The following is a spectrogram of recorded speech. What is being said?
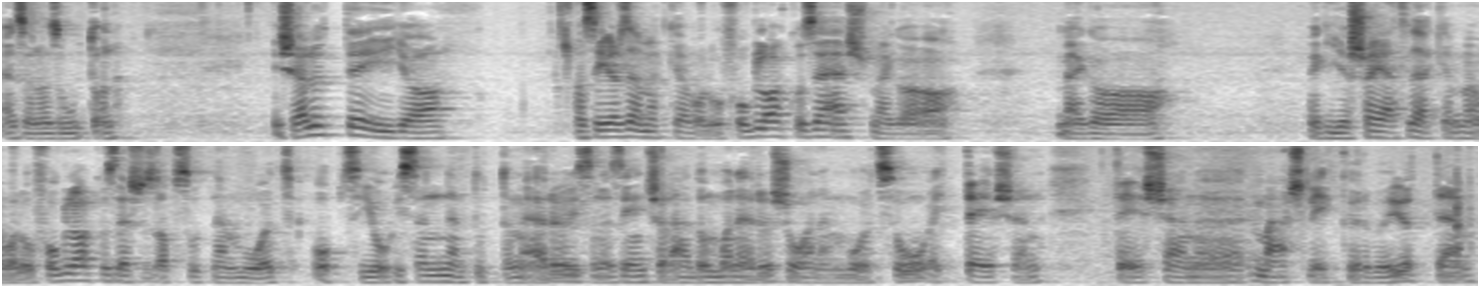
ezen az úton. És előtte így a, az érzelmekkel való foglalkozás, meg a, meg a meg így a saját lelkemmel való foglalkozás az abszolút nem volt opció, hiszen nem tudtam erről, hiszen az én családomban erről soha nem volt szó, egy teljesen, teljesen más légkörből jöttem,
